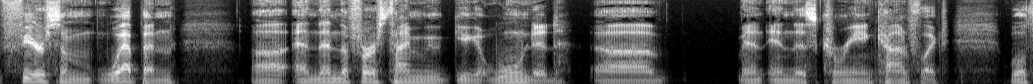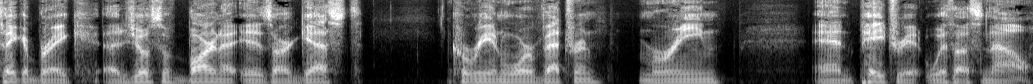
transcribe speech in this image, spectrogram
fearsome weapon, uh, and then the first time you, you get wounded uh, in, in this Korean conflict. We'll take a break. Uh, Joseph Barna is our guest, Korean War veteran, Marine, and Patriot with us now.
